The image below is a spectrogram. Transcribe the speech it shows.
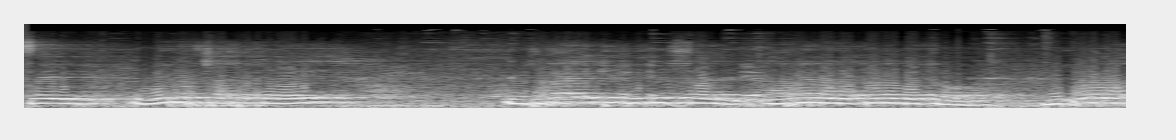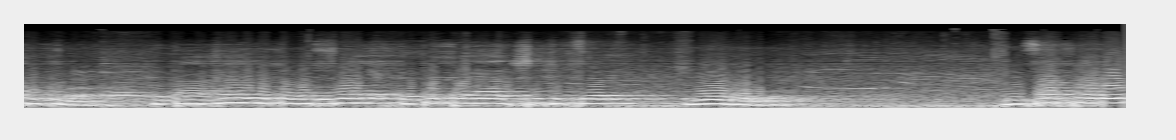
zein unibertsitateei, Israelekin dituzten harreman ekonomiko, diplomatiko eta akademiko guztiak etetea exikitzen dugu. Gizarteari,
